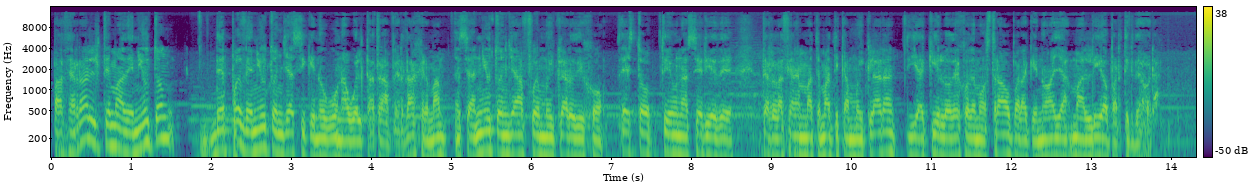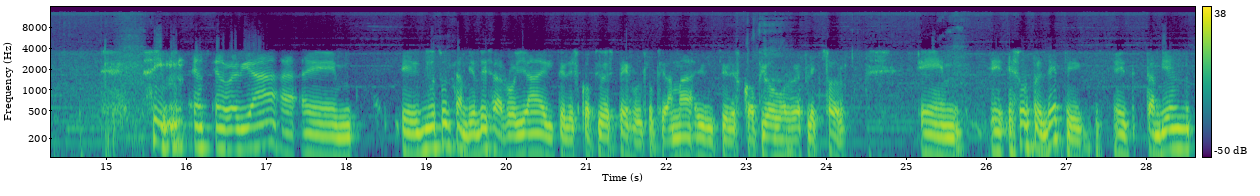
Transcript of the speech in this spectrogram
para cerrar el tema de Newton, Después de Newton ya sí que no hubo una vuelta atrás, ¿verdad, Germán? O sea, Newton ya fue muy claro y dijo, esto tiene una serie de, relaciones matemáticas muy claras y aquí lo dejo demostrado para que no haya más lío a partir de ahora. Sí, en, realidad eh, eh, Newton también desarrolla el telescopio de espejos, lo que llama el telescopio reflector. Eh, es sorprendente. también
